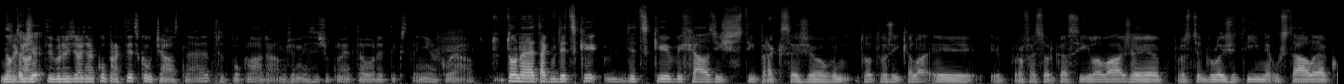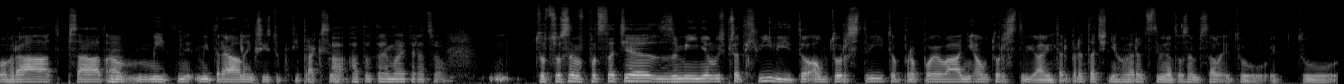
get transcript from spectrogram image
No, tak takže ty budeš dělat nějakou praktickou část, ne? Předpokládám, že nejsi úplně teoretik stejně jako já. To ne, tak vždycky, vždycky vycházíš z té praxe, že jo? To, to říkala i, i profesorka Sílová, že je prostě důležitý neustále jako hrát, psát a hmm. mít, mít reálný přístup k té praxi. A, a to téma je teda co? to, co jsem v podstatě zmínil už před chvílí, to autorství, to propojování autorství a interpretačního herectví, na to jsem psal i tu, i tu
